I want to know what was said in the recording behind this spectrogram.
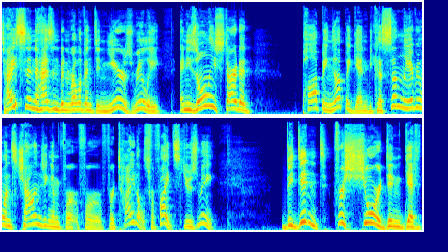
Tyson hasn't been relevant in years, really, and he's only started popping up again because suddenly everyone's challenging him for for for titles, for fights. Excuse me. They didn't, for sure, didn't get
